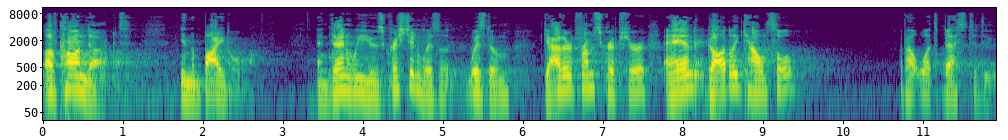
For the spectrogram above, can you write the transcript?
of conduct in the Bible. And then we use Christian wisdom gathered from scripture and godly counsel about what's best to do.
